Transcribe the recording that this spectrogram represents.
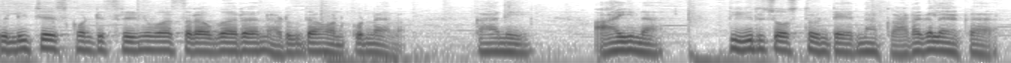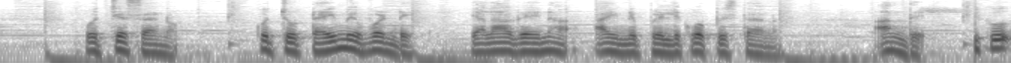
పెళ్ళి చేసుకుంటే శ్రీనివాసరావు గారు అని అడుగుదాం అనుకున్నాను. కానీ ఆయన తీరు చూస్తుంటే నాకు అడగలేక వచ్చేసాను కొంచెం టైం ఇవ్వండి ఎలాగైనా ఆయన్ని పెళ్ళికి ఒప్పిస్తాను అంది. మీకు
